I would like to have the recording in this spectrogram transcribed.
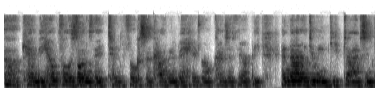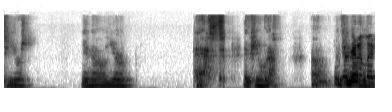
uh, can be helpful as long as they tend to focus on cognitive behavioral kinds of therapy and not are doing deep dives into your, you know, your past, if you will. Um, We're going to live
